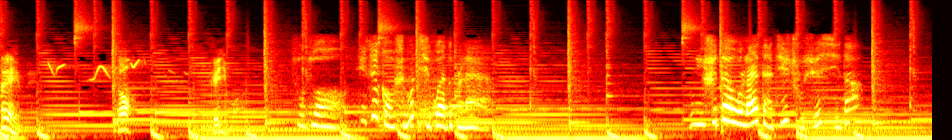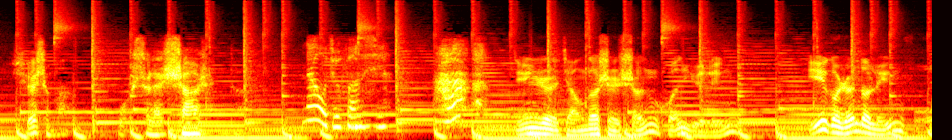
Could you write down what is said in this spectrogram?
妹妹，到，给你玩。祖宗，你在搞什么奇怪的 play？你是带我来打基础学习的？学什么？我是来杀人的。那我就放心。今日讲的是神魂与灵。一个人的灵府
